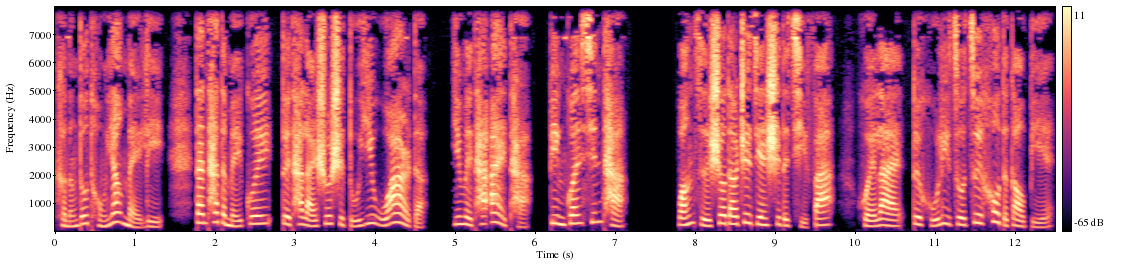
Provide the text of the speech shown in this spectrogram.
可能都同样美丽，但他的玫瑰对他来说是独一无二的，因为他爱它并关心它。王子受到这件事的启发。回来对狐狸做最后的告别，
